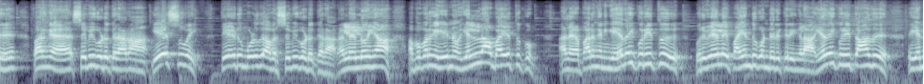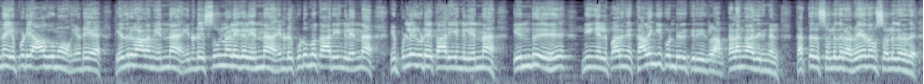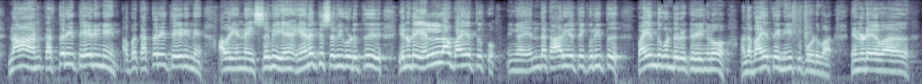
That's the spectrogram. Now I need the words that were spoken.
பாருங்க செவி கொடுக்கிறாராம். இயேசுவை தேடும் பொழுது அவர் செவி கொடுக்கிறார். அல்ல இல்லையா அப்போ பாருங்க என்ன எல்லா பயத்துக்கும் அல்ல பாருங்கள் நீங்கள் எதை குறித்து ஒரு வேலை பயந்து கொண்டு இருக்கிறீங்களா எதை குறித்தாவது என்ன எப்படி ஆகுமோ? என்னுடைய எதிர்காலம் என்ன? என்னுடைய சூழ்நிலைகள் என்ன? என்னுடைய குடும்ப காரியங்கள் என்ன? என் பிள்ளைகளுடைய காரியங்கள் என்ன? என்று நீங்கள் பாருங்கள் கலங்கி கொண்டிருக்கிறீர்களா? கலங்காதீர்கள். கத்தர் சொல்லுகிறார் வேதம் சொல்லுகிறது நான் கத்தரை தேடினேன். அப்போ கத்தரை தேடினேன். அவர் என்னை செவி எ- எனக்கு செவி கொடுத்து என்னுடைய எல்லா பயத்துக்கும் நீங்கள் எந்த காரியத்தை குறித்து பயந்து கொண்டு இருக்கிறீங்களோ அந்த பயத்தை நீக்கி போடுவார். என்னுடைய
